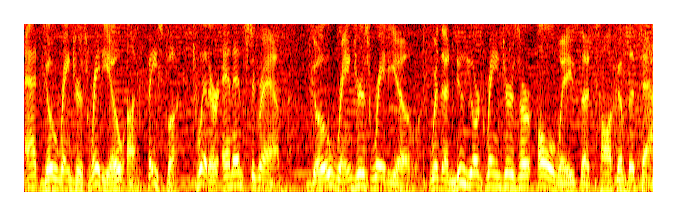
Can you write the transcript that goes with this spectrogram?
at Go Rangers Radio on Facebook, Twitter, and Instagram. Go Rangers Radio, where the New York Rangers are always the talk of the town.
